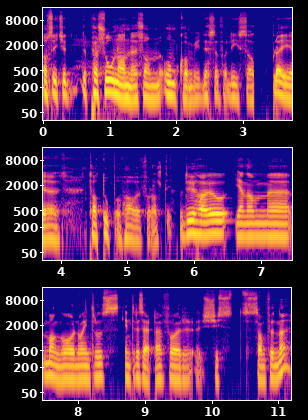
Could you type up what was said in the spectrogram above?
Altså ikke personene som omkom i disse forlisene, ble eh, tatt opp av havet for alltid. Du har jo gjennom eh, mange år nå interessert deg for kystsamfunnet,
